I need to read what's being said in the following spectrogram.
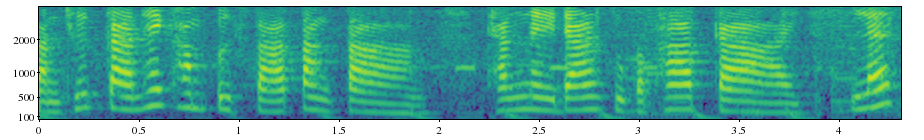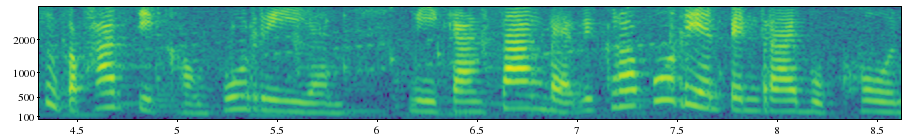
บันทึกการให้คำปรึกษาต่างๆ ทั้งในด้านสุขภาพกาย และสุขภาพจิตของผู้เรียน มีการสร้างแบบวิเคราะห์ผู้เรียนเป็นรายบุคคล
